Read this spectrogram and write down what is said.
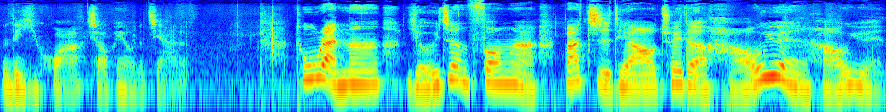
李华小朋友的家了。突然呢，有一阵风啊，把纸条吹得好远好远，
